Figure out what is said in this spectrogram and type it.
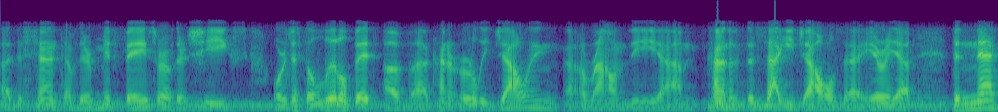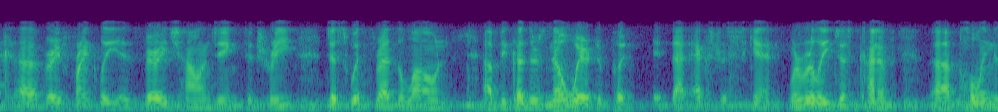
uh, descent of their mid face or of their cheeks, or just a little bit of uh, kind of early jowling uh, around the um, kind of the, the saggy jowls uh, area. The neck, uh, very frankly, is very challenging to treat just with threads alone uh, because there's nowhere to put that extra skin. We're really just kind of uh, pulling the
